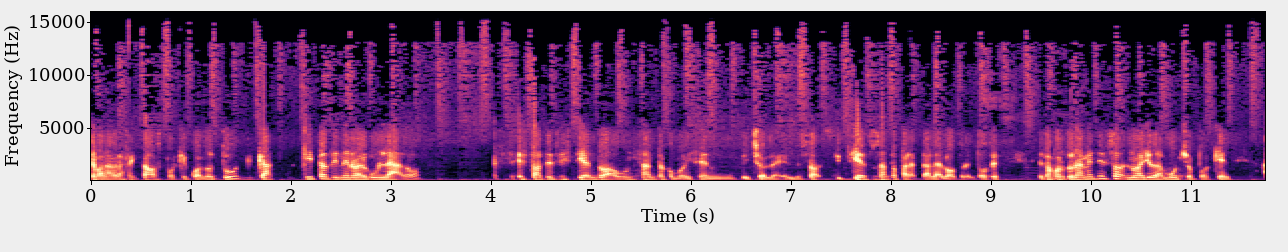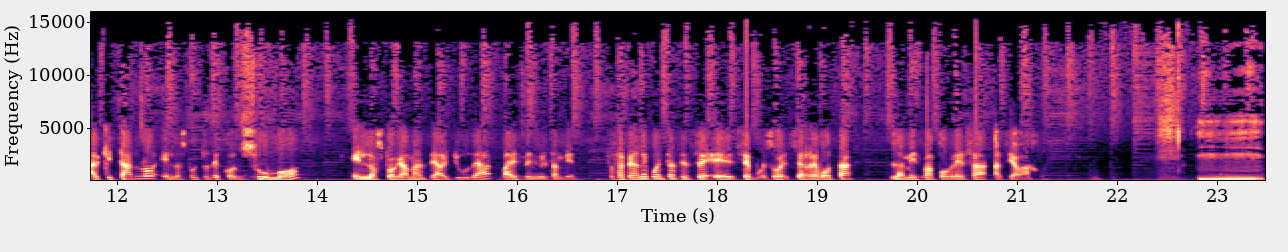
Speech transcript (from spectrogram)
se van a ver afectados porque cuando tú quitas dinero de algún lado, es- estás desvistiendo a un santo, como dicen dicho el, el- un santo para darle al otro. Entonces, desafortunadamente eso no ayuda mucho porque al quitarlo en los puntos de consumo, en los programas de ayuda va a disminuir también. Entonces, al final de cuentas, ese, eh, se, se rebota la misma pobreza hacia abajo. Mm,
